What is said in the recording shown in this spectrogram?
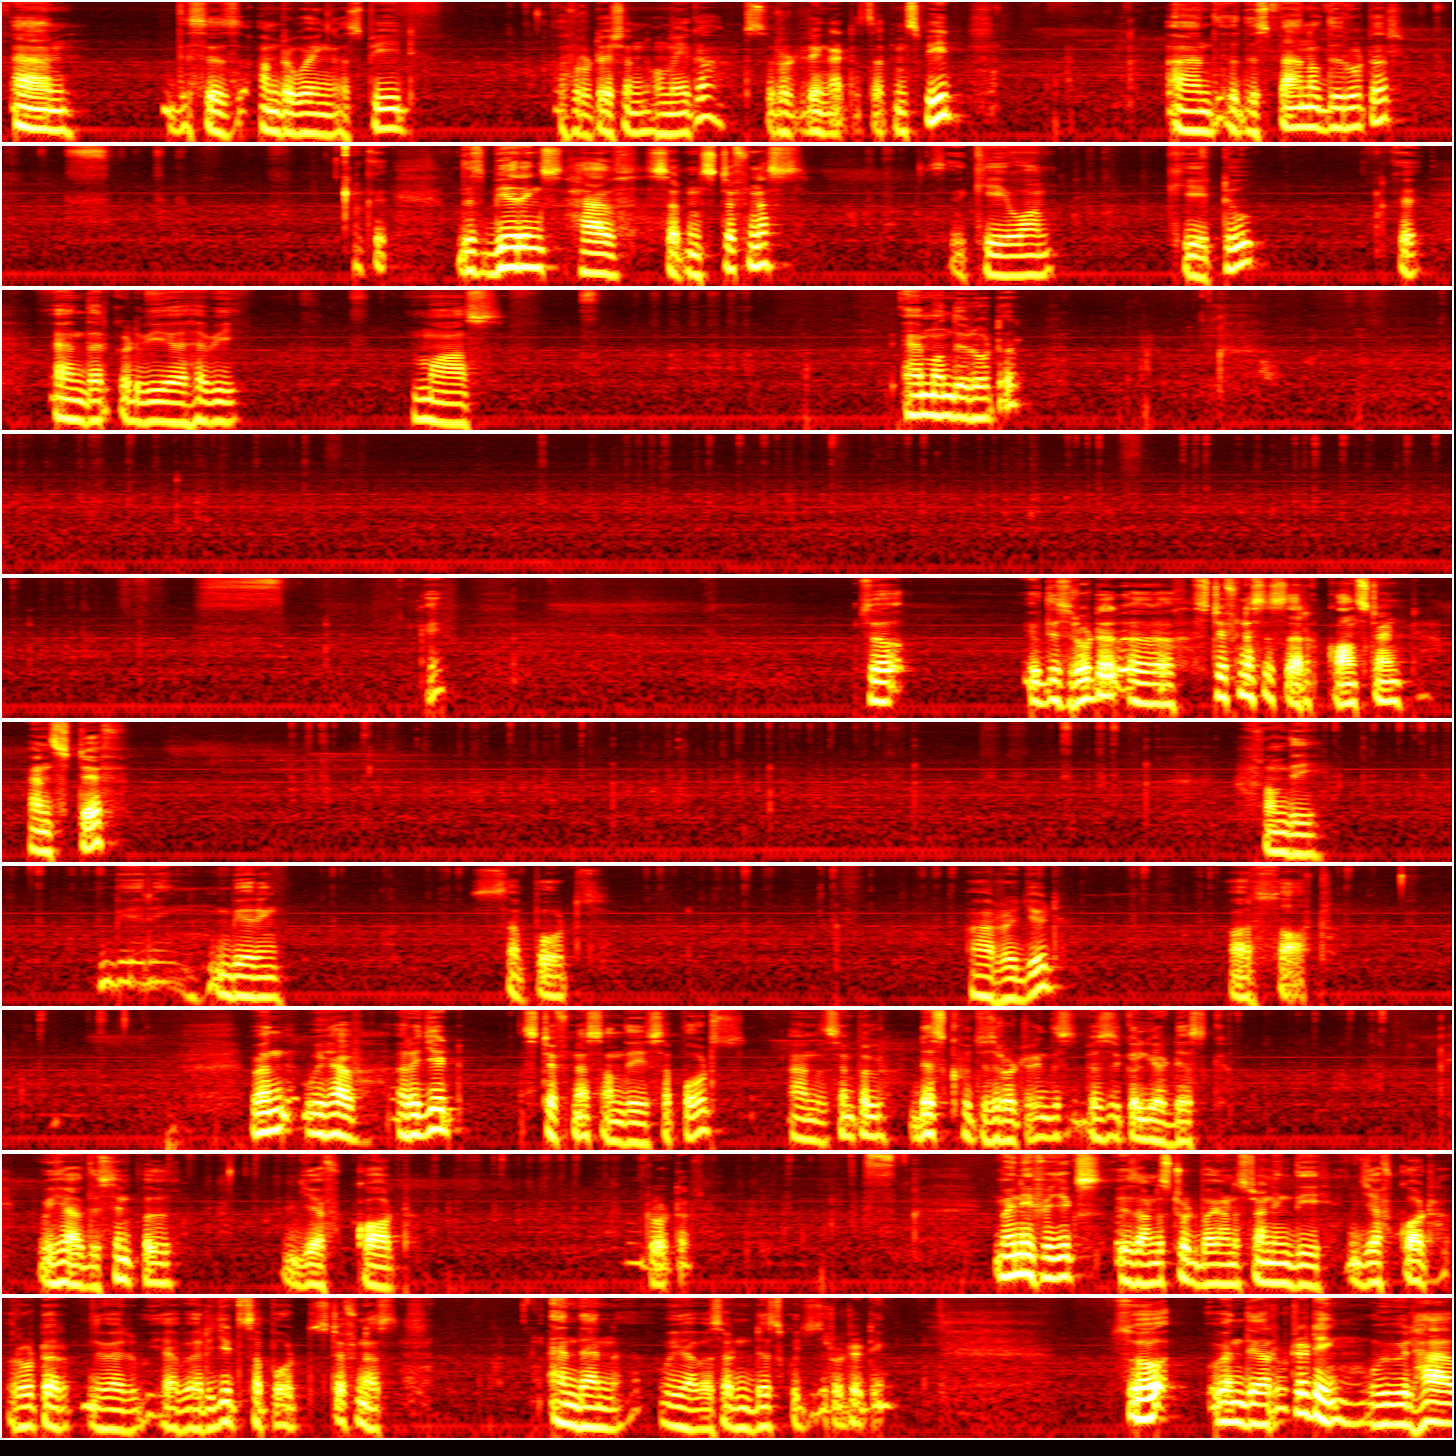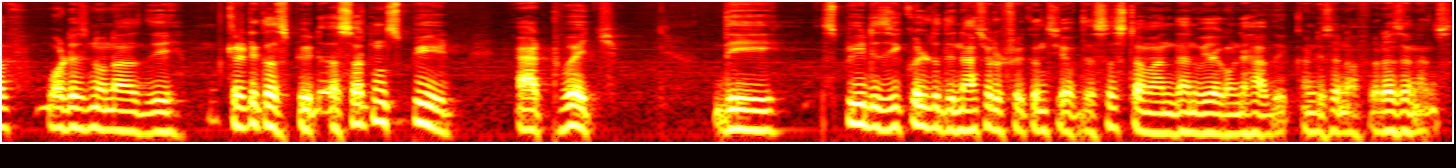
And this is undergoing a speed of rotation omega, it is rotating at a certain speed and the span of the rotor. Okay. These bearings have certain stiffness say K 1, K 2 okay, and there could be a heavy mass m on the rotor So, if this rotor uh, stiffnesses are constant and stiff, from the bearing bearing supports are rigid or soft. When we have rigid stiffness on the supports and the simple disc which is rotating this is basically a disc. We have the simple Jeff Jeffcott rotor. Many physics is understood by understanding the Jeff Jeffcott rotor where we have a rigid support stiffness and then we have a certain disc which is rotating. So, when they are rotating, we will have what is known as the critical speed, a certain speed at which the speed is equal to the natural frequency of the system and then we are going to have the condition of resonance.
